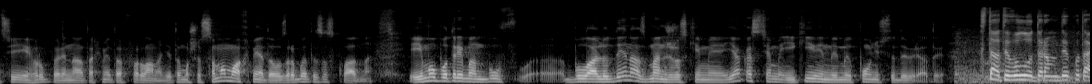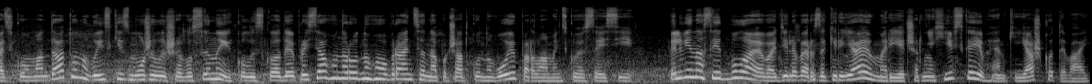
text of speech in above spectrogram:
цієї групи Рената Ахметова в парламенті. Тому що самому Ахметову зробити це складно. І йому потрібен був е, була людина з менеджерськими якостями, якій він міг повністю довіряти. Стати володарем депутатського мандату Новинський зможе лише восени, коли складе присягу народного обранця на початку нової парламентської сесії. Ельвіна Сейдбулаєва, Ділявер Закіряєв, Марія Черняхівська, Євген Кіяшко, Тивай.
